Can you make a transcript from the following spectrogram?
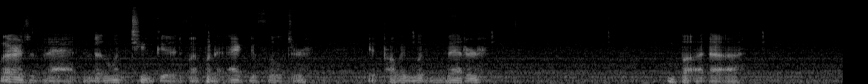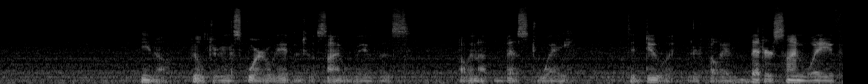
There's that. It doesn't look too good. If I put an active filter, it'd probably look better. But, uh, you know, filtering a square wave into a sine wave is probably not the best way to do it. There's probably a better sine wave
